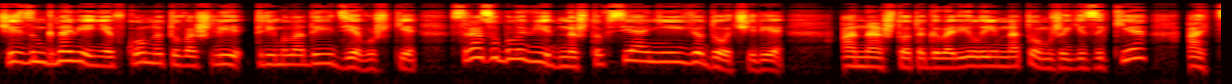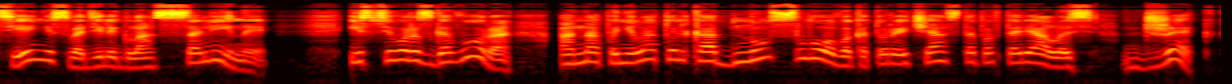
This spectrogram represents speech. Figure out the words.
Через мгновение в комнату вошли три молодые девушки. Сразу было видно, что все они ее дочери. Она что-то говорила им на том же языке, а те не сводили глаз с Алины. Из всего разговора она поняла только одно слово, которое часто повторялось — «Джек».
